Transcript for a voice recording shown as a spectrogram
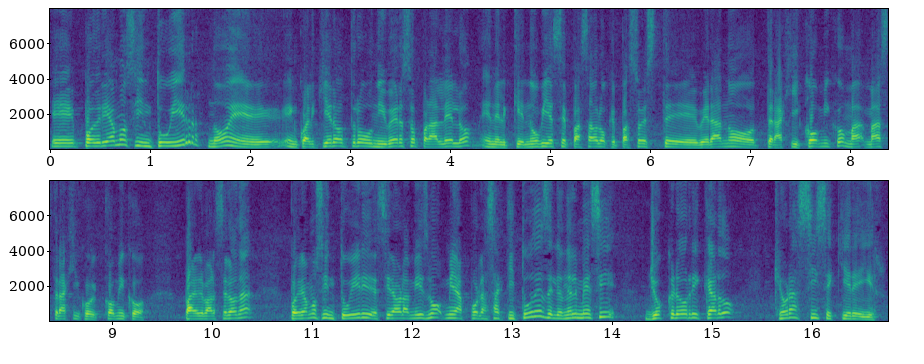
eh, podríamos intuir, ¿no? Eh, en cualquier otro universo paralelo en el que no hubiese pasado lo que pasó este verano tragicómico, más, más trágico que cómico para el Barcelona, podríamos intuir y decir ahora mismo, mira, por las actitudes de Lionel Messi, yo creo, Ricardo, que ahora sí se quiere ir.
